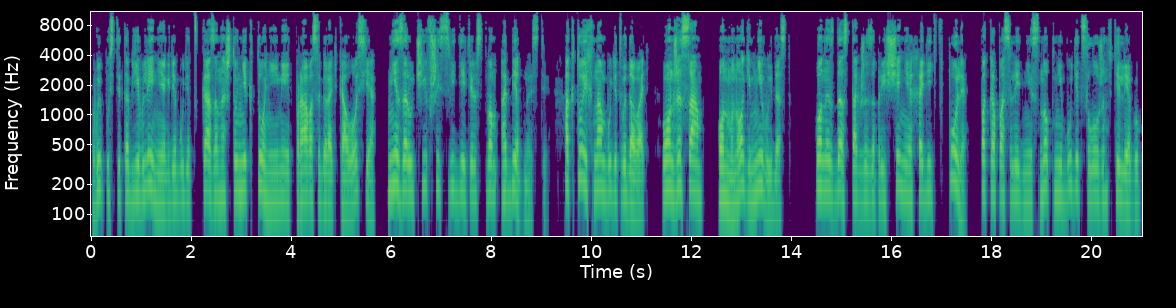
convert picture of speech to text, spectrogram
выпустит объявление, где будет сказано, что никто не имеет права собирать колосья, не заручившись свидетельством о бедности. А кто их нам будет выдавать? Он же сам. Он многим не выдаст. Он издаст также запрещение ходить в поле, пока последний сноп не будет сложен в телегу.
